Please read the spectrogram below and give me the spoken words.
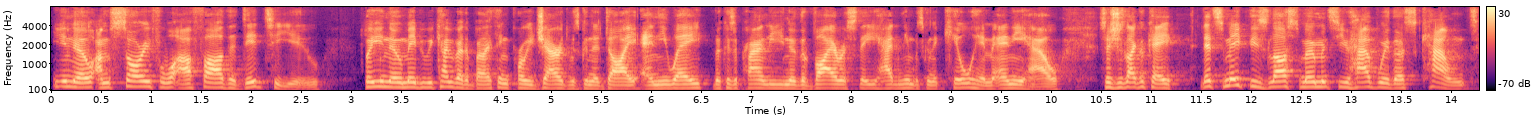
you know, I'm sorry for what our father did to you. But you know, maybe we can be better. But I think probably Jared was going to die anyway because apparently, you know, the virus that he had in him was going to kill him anyhow. So she's like, okay, let's make these last moments you have with us count.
